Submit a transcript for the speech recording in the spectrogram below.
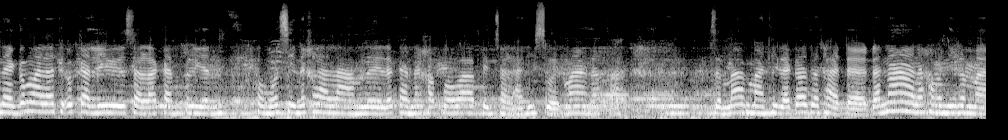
ไหนๆก็มาแล้วถือโอกาสรีวิวศาลาการเประเรียนของวัดศรีนครารามเลยแล้วกันนะคะ เพราะว่าเป็นศาลาที่สวยมากนะคะส่วนมากมาทีไรก็จะถ่ายแต่ด้านหน้านะคะ วันนี้เรามา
